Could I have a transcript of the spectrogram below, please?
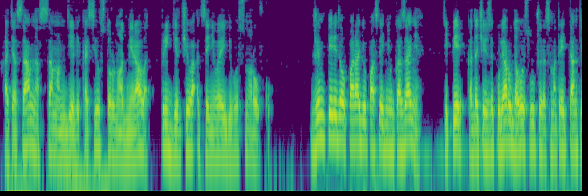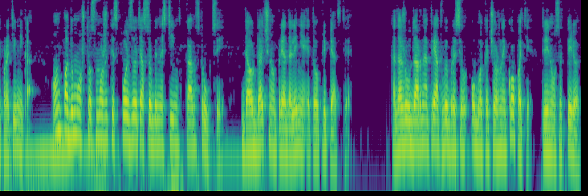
хотя сам на самом деле косил в сторону адмирала, придирчиво оценивая его сноровку. Джим передал по радио последние указания. Теперь, когда через окуляр удалось лучше рассмотреть танки противника, он подумал, что сможет использовать особенности конструкции для удачного преодоления этого препятствия. Когда же ударный отряд выбросил облако черной копоти, двинулся вперед,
